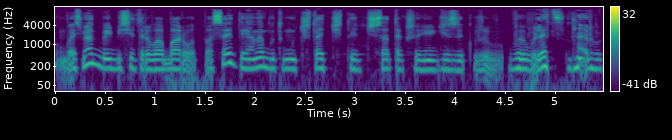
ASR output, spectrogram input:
он возьмет бэйбиситера в оборот, посадит, и она будет ему читать 4 часа, так что у нее язык уже вывалится наружу.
